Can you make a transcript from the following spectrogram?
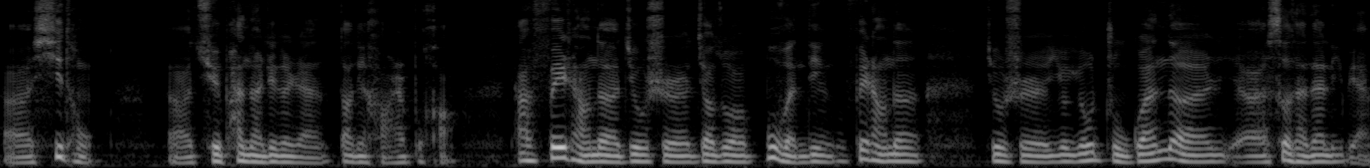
呃系统，呃去判断这个人到底好还是不好。他非常的就是叫做不稳定，非常的就是有有主观的呃色彩在里边。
